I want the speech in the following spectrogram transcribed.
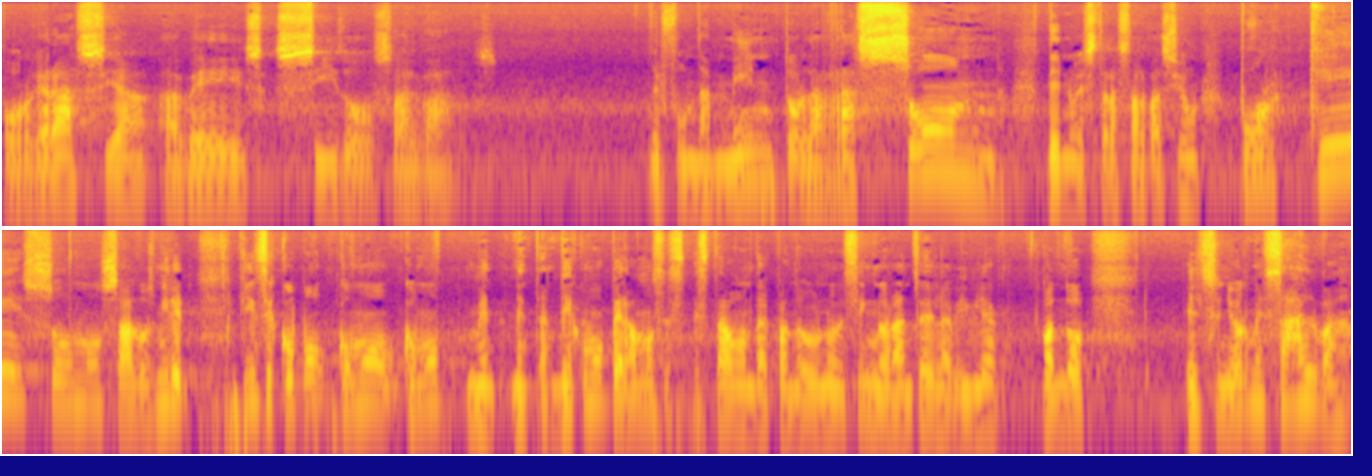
por gracia habéis sido salvados. El fundamento, la razón de nuestra salvación. ¿Por qué somos salvos? Miren, fíjense cómo, cómo, cómo, también cómo operamos esta onda cuando uno es ignorante de la Biblia. Cuando el Señor me salva,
